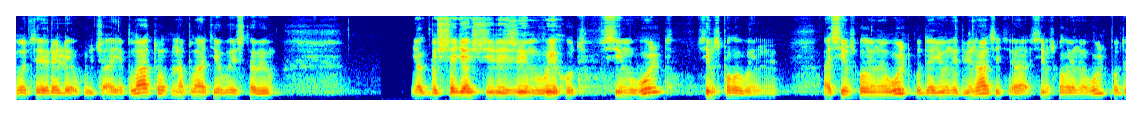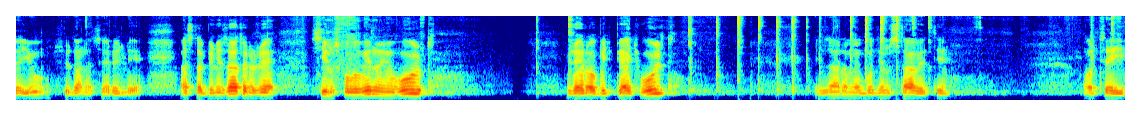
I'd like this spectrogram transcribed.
Оцей реле включає плату, на платі виставив якби щадящий режим виход 7 вольт, 7,5. А 7,5 вольт подаю не 12, а 7,5 вольт подаю сюди на це реле. А стабілізатор вже 7,5 вольт. Вже робить 5 вольт. І зараз ми будемо ставити оцей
